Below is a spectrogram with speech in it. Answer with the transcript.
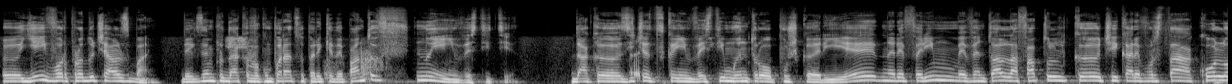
uh, ei vor produce alți bani. De exemplu, dacă vă cumpărați o pereche de pantofi, nu e investiție. Dacă ziceți că investim într-o pușcărie, ne referim eventual la faptul că cei care vor sta acolo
